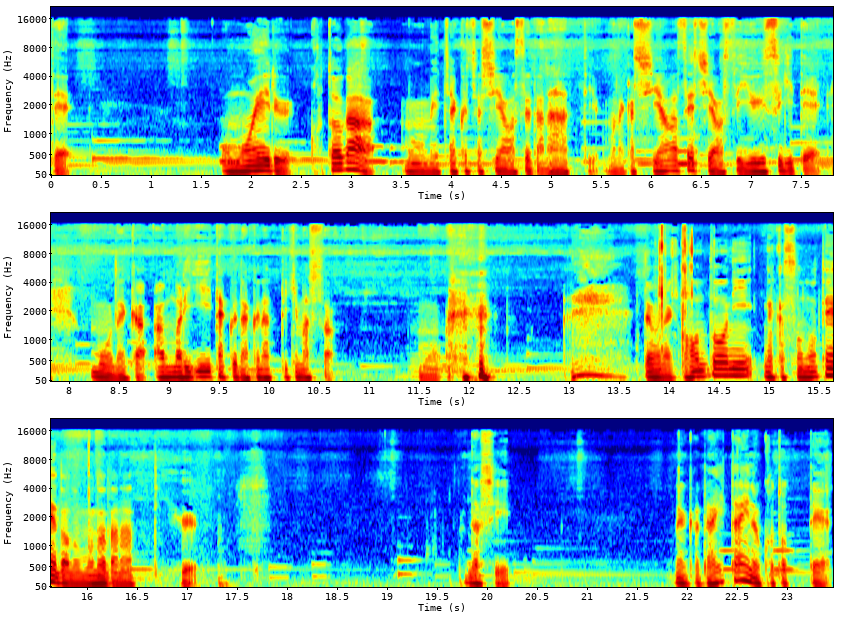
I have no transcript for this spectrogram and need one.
て思えることがもうめちゃくちゃ幸せだなっていうもうなんか幸せ幸せ言いすぎてもうなんかあんまり言いたくなくなってきました。もう。でもなんか本当になんかその程度のものだなっていう。だしなんか大体のことって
